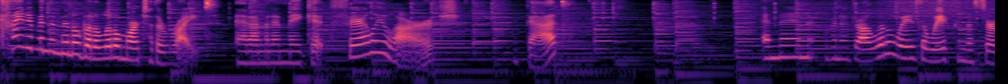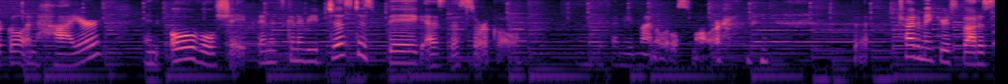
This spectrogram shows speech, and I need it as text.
kind of in the middle but a little more to the right. And I'm going to make it fairly large, like that. And then we're going to draw a little ways away from the circle and higher, an oval shape. And it's going to be just as big as the circle. I guess I made mine a little smaller. try to make yours about as,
